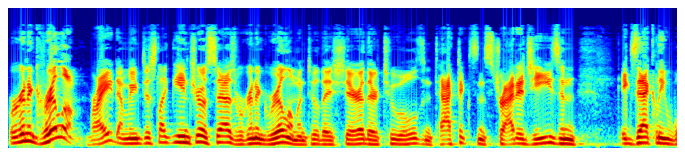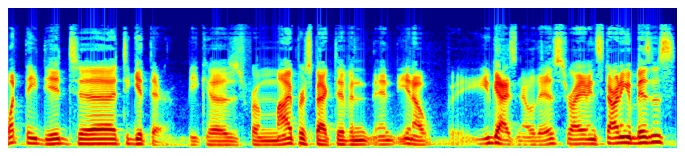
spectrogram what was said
we're going to grill them, right? I mean, just like the intro says, we're going to grill them until they share their tools and tactics and strategies and exactly what they did to to get there. Because from my perspective, and and you know, you guys know this, right? I mean, starting a business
